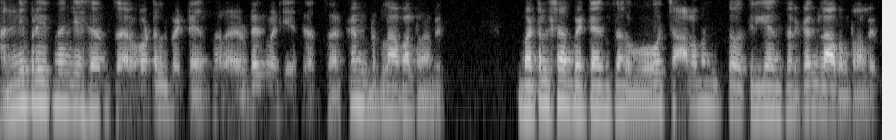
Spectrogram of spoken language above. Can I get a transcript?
అన్ని ప్రయత్నం చేశాను సార్. హోటల్ పెట్టాను సార్. అడ్వర్టైజ్మెంట్ చేశాను సార్. కానీ లాభాలు రాలేదు. బట్టల షాప్ పెట్టాను సార్. ఓ చాలా మందితో తిరిగాను సార్ కానీ లాభాలు రాలేదు.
